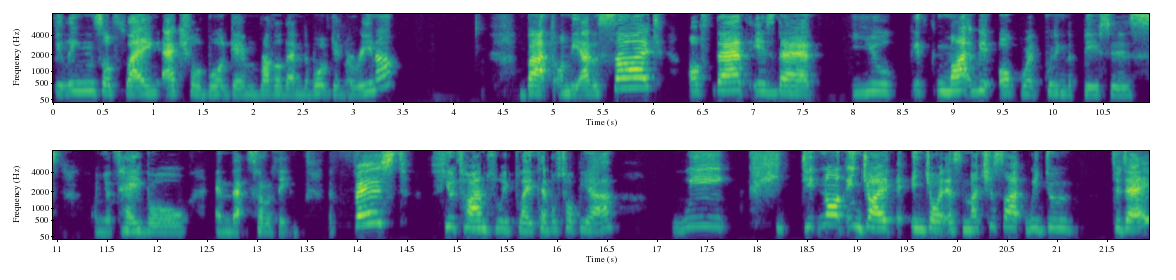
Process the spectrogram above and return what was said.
feelings of playing actual board game rather than the board game arena. But on the other side of that is that you it might be awkward putting the pieces on your table and that sort of thing. The first few times we played Tabletopia, we did not enjoy it, enjoy as much as I, we do today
